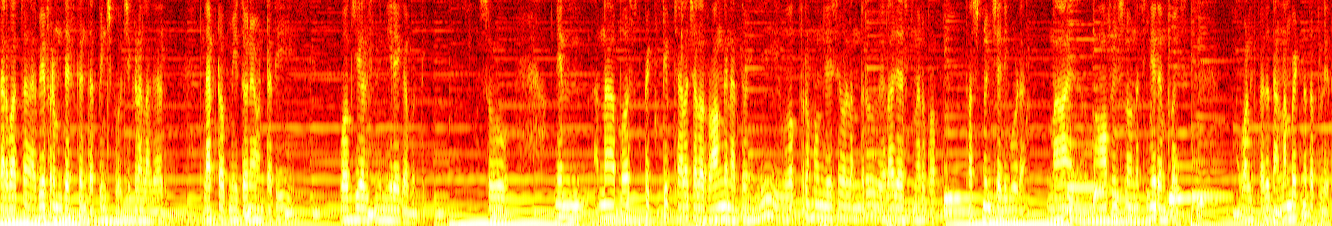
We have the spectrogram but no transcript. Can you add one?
తర్వాత అవే ఫ్రమ్ డెస్క్ అని తప్పించుకోవచ్చు. ఇక్కడ అలా కాదు. ల్యాప్టాప్ మీతోనే ఉంటుంది. వర్క్ చేయాల్సింది మీరే కాబట్టి. సో నేను నా పర్స్పెక్టివ్ చాలా చాలా రాంగ్ అని అర్థమైంది. వర్క్ ఫ్రమ్ హోమ్ చేసే వాళ్ళందరూ ఎలా చేస్తున్నారు పాపం? ఫస్ట్ నుంచి అది కూడా. మా మా ఆఫీస్లో ఉన్న సీనియర్ ఎంప్లాయీస్ వాళ్ళకి పెద్ద దండం పెట్టిన తప్పలేదు.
